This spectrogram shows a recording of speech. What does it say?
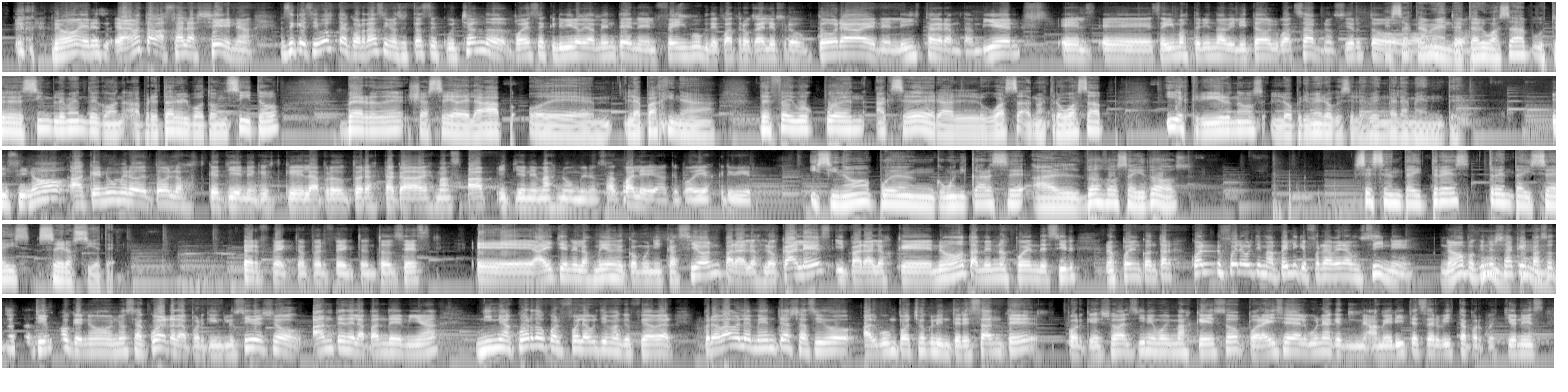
¿No? Eres- además estaba sala llena. Así que si vos te acordás y nos estás escuchando, podés escribir obviamente en el Facebook de 4KL Productora, en el Instagram también. El- eh, seguimos teniendo habilitado el WhatsApp, ¿no es cierto? Exactamente, Augusto? está el WhatsApp. Ustedes simplemente con apretar el botoncito verde, ya sea de la app o de mm, la página de Facebook, pueden acceder al WhatsApp, a nuestro WhatsApp y escribirnos lo primero que se les venga a la mente. Y si no, ¿a qué número de todos los que tiene? Que, que la productora está cada vez más up y tiene más números. ¿A cuál era que podía escribir? Y si no, pueden comunicarse al 2262 63 36 07. Perfecto, perfecto. Entonces, eh, ahí tiene los medios de comunicación para los locales y para los que no, también nos pueden decir, nos pueden contar cuál fue la última peli que fuera a ver a un cine. ¿No? Porque uno Mm, ya que mm. pasó este tiempo que no, no se acuerda, porque inclusive yo, antes de la pandemia, ni me acuerdo cuál fue la última que fui a ver. Probablemente haya sido algún pochoclo interesante, porque yo al cine voy más que eso. Por ahí si hay alguna que amerite ser vista por cuestiones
